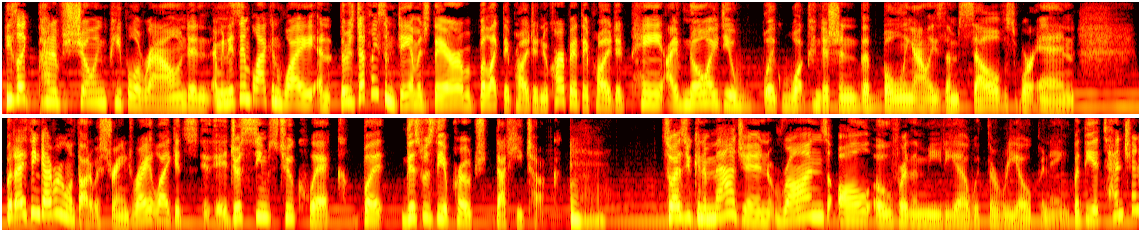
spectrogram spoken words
He's like kind of showing people around. And I mean, it's in black and white, and there's definitely some damage there, but like they probably did new carpet, they probably did paint. I have no idea like what condition the bowling alleys themselves were in. But I think everyone thought it was strange, right? Like it's it just seems too quick, but this was the approach that he took. Mhm. So, as you can imagine, Ron's all over the media with the reopening, but the attention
